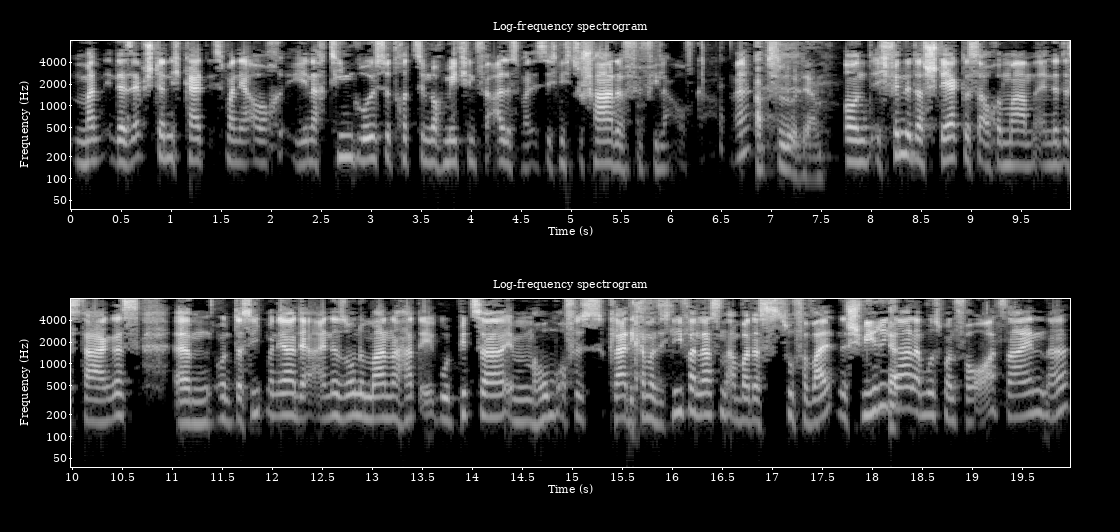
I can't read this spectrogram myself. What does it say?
man in der Selbstständigkeit ist man ja auch je nach Teamgröße trotzdem noch Mädchen für alles. Man ist sich nicht zu schade für viele Aufgaben. Ne? Absolut, ja. Und ich finde, das stärkt es auch immer am Ende des Tages. Ähm, und das sieht man ja, der eine Sohnemann hat eh gut Pizza im Homeoffice. Klar, die kann man sich liefern lassen, aber das zu verwalten ist schwieriger. Ja. Da muss man vor Ort sein. Ne?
